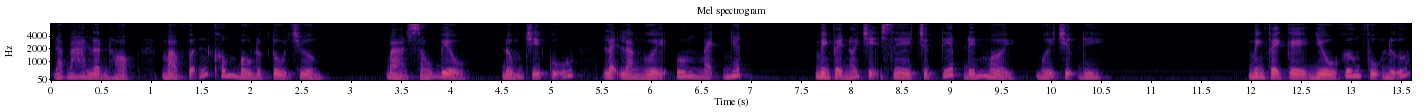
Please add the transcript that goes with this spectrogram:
Đã ba lần họp mà vẫn không bầu được tổ trưởng. Bà Sáu Biểu, đồng chí cũ, lại là người ương ngạnh nhất. Mình phải nói chị C trực tiếp đến mời mới chịu đi. Mình phải kể nhiều gương phụ nữ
